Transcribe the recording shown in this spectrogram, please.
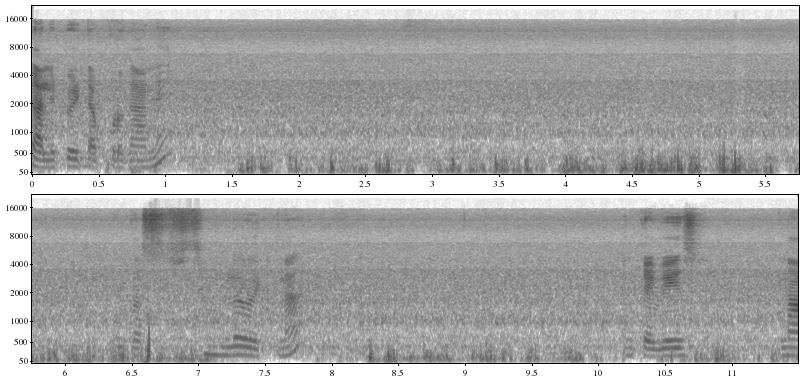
కలిపేటప్పుడు కానీ ఇంకా సిమ్లో పెట్టిన. ఇంకా వేసి నా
